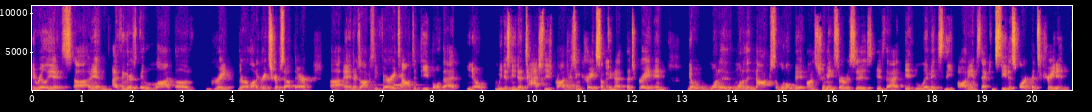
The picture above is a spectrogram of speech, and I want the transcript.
It really is. Uh, I mean, I think there's a lot of great. There are a lot of great scripts out there, uh, and there's obviously very talented people that you know we just need to attach these projects and create something that that's great. And you know, one of the, one of the knocks a little bit on streaming services is that it limits the audience that can see this art that's created.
